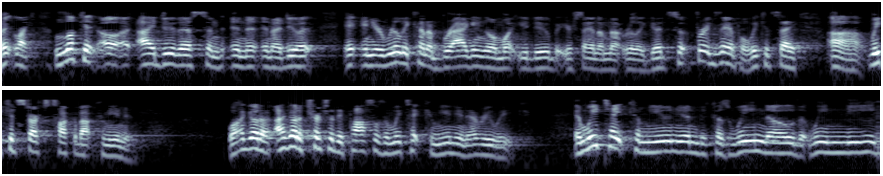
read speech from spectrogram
Right? Like, look at, oh, I do this and, and, and I do it, and you're really kind of bragging on what you do, but you're saying I'm not really good. So, for example, we could say, uh, we could start to talk about communion. Well, I go, to, I go to Church of the Apostles and we take communion every week. And we take communion because we know that we need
